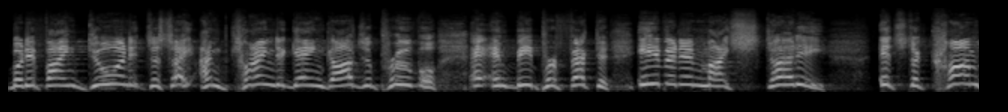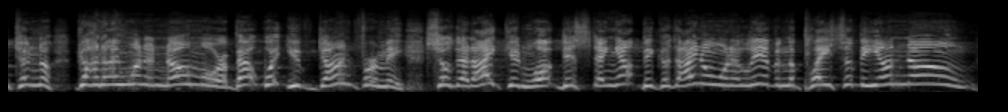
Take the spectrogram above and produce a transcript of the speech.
But if I'm doing it to say I'm trying to gain God's approval and, and, be perfected, even in my study, it's to come to know God, I want to know more about what you've done for me so that I can walk this thing out because I don't want to live in the place of the unknown.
